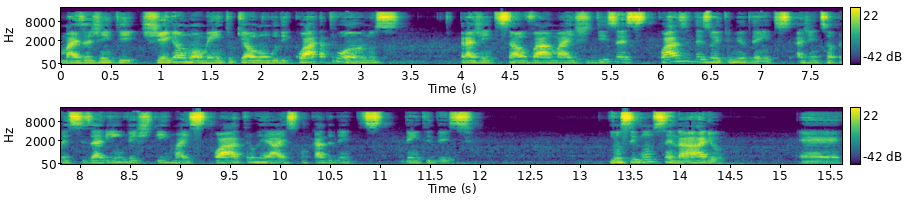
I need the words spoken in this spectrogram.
mas a gente chega a um momento que ao longo de quatro anos, para a gente salvar mais quase 18 mil dentes, a gente só precisaria investir mais quatro reais por cada dente, dente desse. Um segundo cenário, é,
